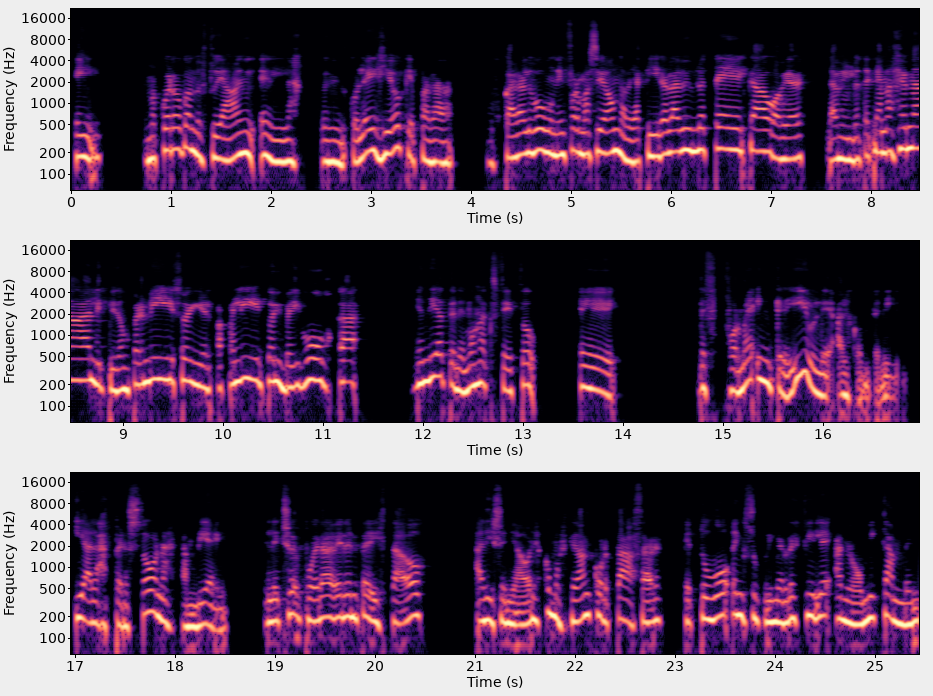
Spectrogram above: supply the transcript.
Y me acuerdo cuando estudiaba en, en, en el colegio que para buscar algo, una información, había que ir a la biblioteca o a ver la Biblioteca Nacional y pide un permiso y el papelito y ve y busca. Hoy en día tenemos acceso eh, de forma increíble al contenido y a las personas también el hecho de poder haber entrevistado a diseñadores como Esteban Cortázar, que tuvo en su primer desfile a Naomi Campbell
